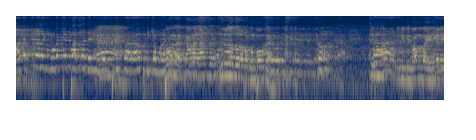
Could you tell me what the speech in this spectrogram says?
அகத்தின் அழகு முகத்தை பார்த்தா தெரியும். பிடிப்பாரா? பிடிக்க போங்க மாட்டாரா காலகாலத்துல திருவாதூர பக்கம் போங்க. சும்மா போட்டுக்கிட்டு வம்ப எங்களை.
